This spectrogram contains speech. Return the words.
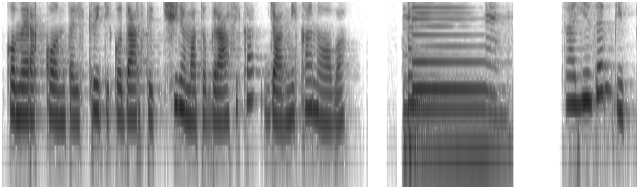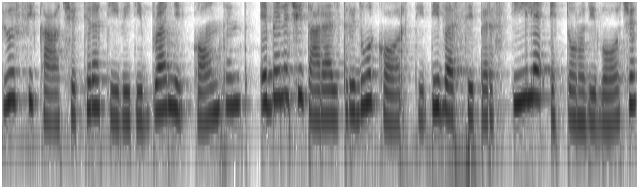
come racconta il critico d'arte cinematografica Gianni Canova. Tra gli esempi più efficaci e creativi di branded content è bene citare altri due corti, diversi per stile e tono di voce,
